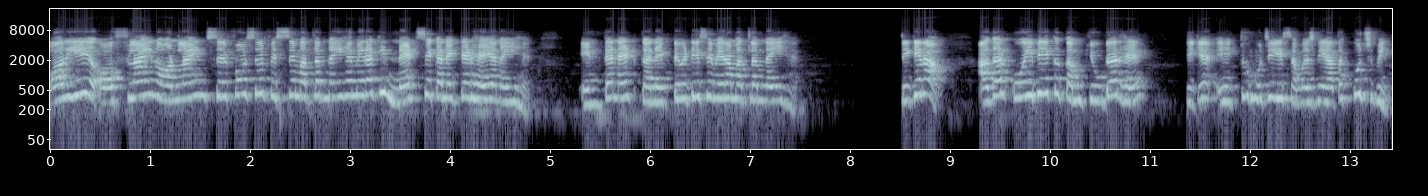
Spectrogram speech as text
और ये ऑफलाइन ऑनलाइन सिर्फ़ और सिर्फ़ इससे मतलब नहीं है मेरा कि नेट से कनेक्टेड है या नहीं है इंटरनेट कनेक्टिविटी से मेरा मतलब नहीं है। ठीक है ना? अगर कोई भी एक कंप्यूटर है, ठीक है? एक तो मुझे ये समझ नहीं आता कुछ भी।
